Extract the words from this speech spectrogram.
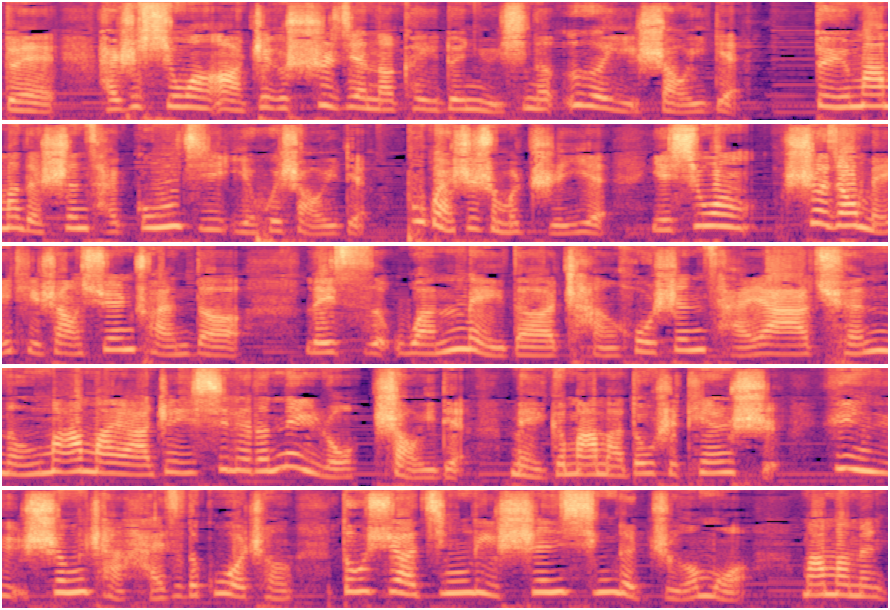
对，还是希望啊，这个世界呢可以对女性的恶意少一点， 对于妈妈的身材攻击也会少一点。不管是什么职业，也希望社交媒体上宣传的类似完美的产后身材呀、全能妈妈呀这一系列的内容少一点。每个妈妈都是天使，孕育、生产孩子的过程都需要经历身心的折磨。妈妈们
